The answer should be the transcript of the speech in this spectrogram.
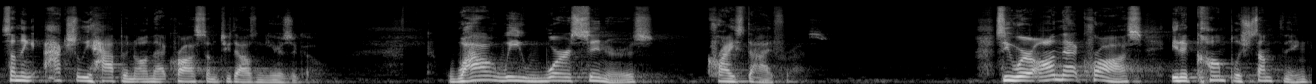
something actually happened on that cross some 2,000 years ago. While we were sinners, Christ died for us. See, we're on that cross, it accomplished something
